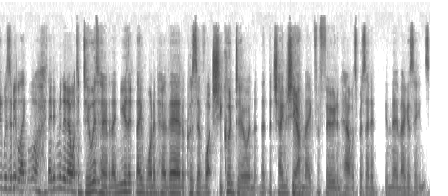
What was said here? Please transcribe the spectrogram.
it was a bit like oh, they didn't really know what to do with her, but they knew that they wanted her there because of what she could do and the, the changes she Yeah. could make for food and how it was presented in their magazines.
